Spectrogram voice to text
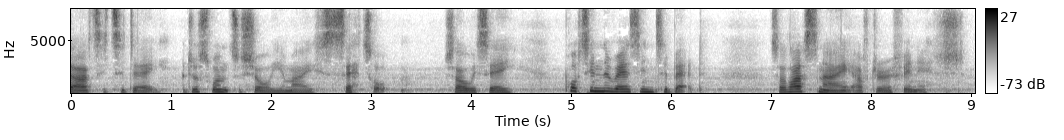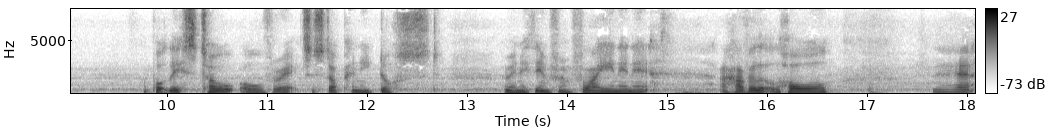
started today, I just want to show you my setup, shall we say, putting the resin to bed. So last night after I finished, I put this tote over it to stop any dust or anything from flying in it. I have a little hole there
